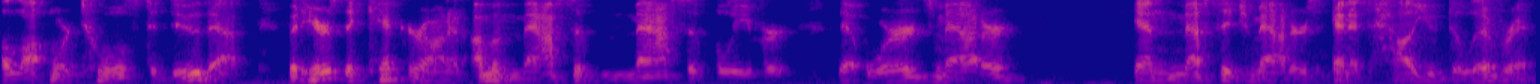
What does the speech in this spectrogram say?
a lot more tools to do that. But here's the kicker on it. I'm a massive, massive believer that words matter and message matters and it's how you deliver it.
